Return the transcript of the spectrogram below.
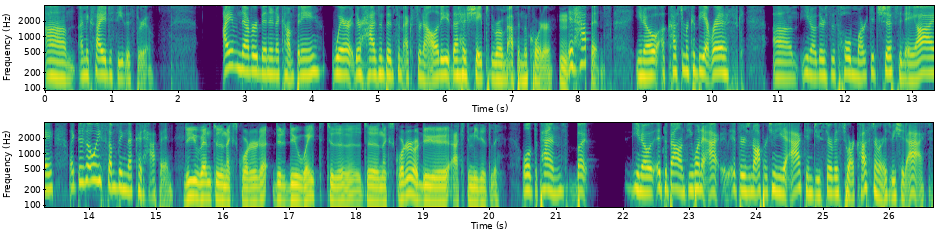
Um, I'm excited to see this through. I have never been in a company where there hasn't been some externality that has shaped the roadmap in the quarter. It happens. You know, a customer could be at risk. Um, you know, there's this whole market shift in AI. Like there's always something that could happen. Do you went to the next quarter? Do, do you wait to the, to the next quarter or do you act immediately? Well, it depends, but you know, it's a balance. You want to act, if there's an opportunity to act and do service to our customers, we should act.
